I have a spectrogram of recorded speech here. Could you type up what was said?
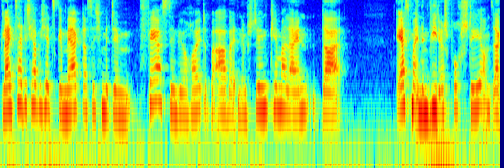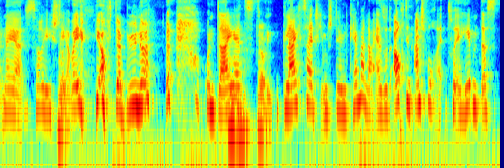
Gleichzeitig habe ich jetzt gemerkt, dass ich mit dem Vers, den wir heute bearbeiten, im stillen Kämmerlein, da erstmal in einem Widerspruch stehe und sage, naja, sorry, ich stehe ja. aber irgendwie auf der Bühne und da mhm, jetzt ja. gleichzeitig im stillen Kämmerlein, also auch den Anspruch zu erheben, das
